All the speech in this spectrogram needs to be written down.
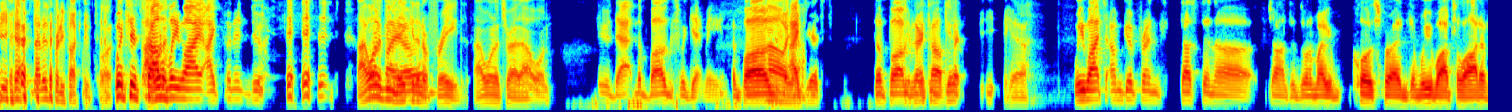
yeah, that is pretty fucking fun. which is I wanna- probably why i couldn't do it I want to do Naked and. Afraid. I want to try that one. Dude, that the bugs would get me. The bugs, Oh, I just the bugs If are tough. get- But yeah. we watch. I'm good friends. Dustin uh, Johnson's one of my close friends, and we watch a lot of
